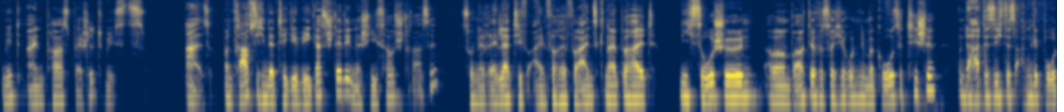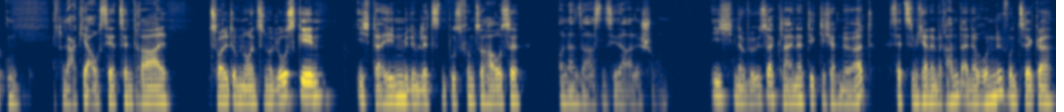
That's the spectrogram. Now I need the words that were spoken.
mit ein paar Special Twists. Also, man traf sich in der TGW-Gaststätte in der Schießhausstraße, so eine relativ einfache Vereinskneipe halt. Nicht so schön, aber man braucht ja für solche Runden immer große Tische. Und da hatte sich das angeboten. Lag ja auch sehr zentral. Sollte um 19 Uhr losgehen. Ich dahin mit dem letzten Bus von zu Hause. Und dann saßen sie da alle schon. Ich, nervöser, kleiner, dicklicher Nerd, setzte mich an den Rand einer Runde von circa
